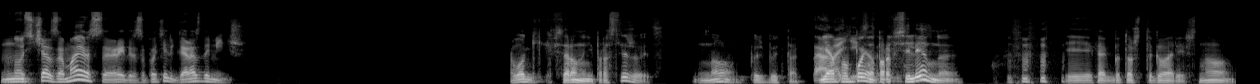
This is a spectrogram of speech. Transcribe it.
но сейчас за Майерса Рейдерс заплатили гораздо меньше. Логики все равно не прослеживается, но пусть будет так. Да, я понял про вселенную и как бы то, что ты говоришь, но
